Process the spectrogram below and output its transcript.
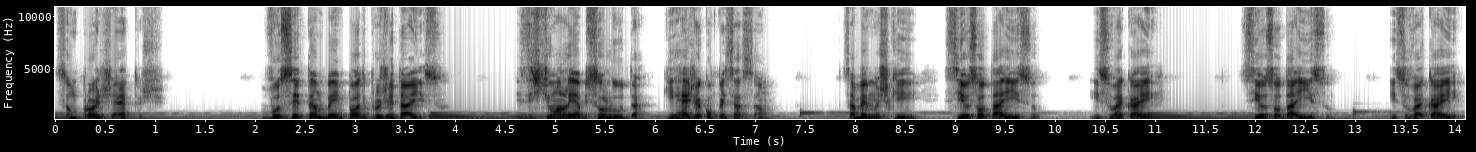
são projetos. Você também pode projetar isso. Existe uma lei absoluta que rege a compensação. Sabemos que se eu soltar isso, isso vai cair. Se eu soltar isso, isso vai cair.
